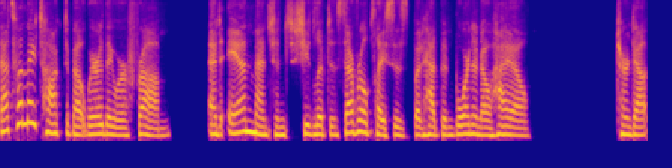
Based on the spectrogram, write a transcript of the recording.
That's when they talked about where they were from. And Anne mentioned she'd lived in several places, but had been born in Ohio. Turned out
